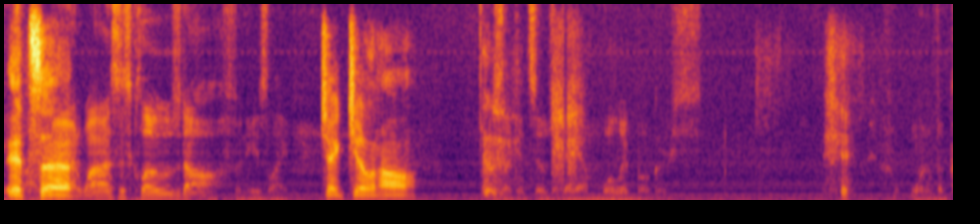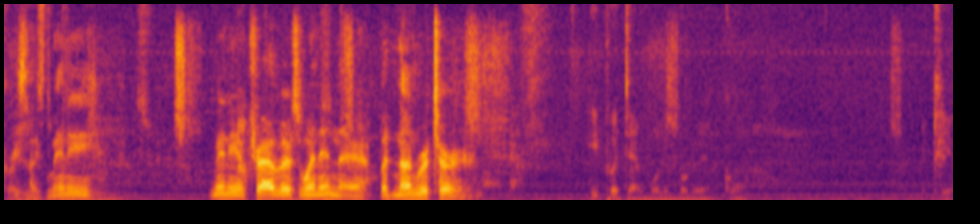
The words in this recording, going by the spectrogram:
It's, like, uh, "Man, why is this closed off? And he's like, Jake Gyllenhaal. it's like it's those damn woolly boogers. One of the craziest. like, many- crazies." Many of travelers went in there, but none returned. He put that woolly booger in the corner. And killed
